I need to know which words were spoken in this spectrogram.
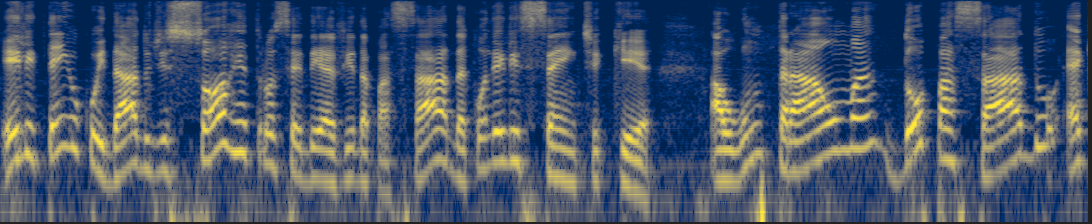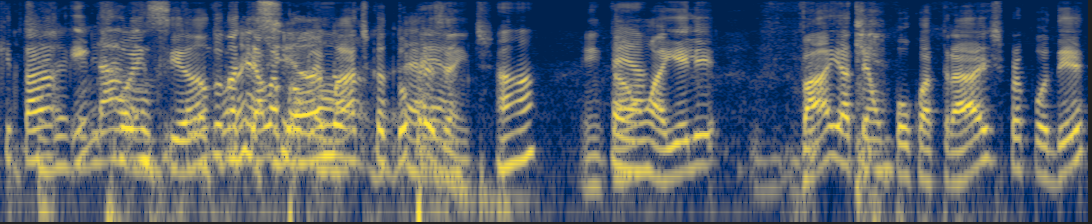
ele tem o cuidado de só retroceder a vida passada quando ele sente que algum trauma do passado é que está influenciando tá naquela problemática do é. presente. Aham. Então É. aí ele vai até um pouco atrás para poder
